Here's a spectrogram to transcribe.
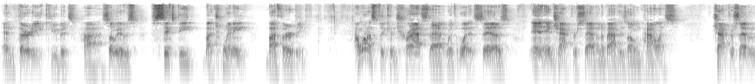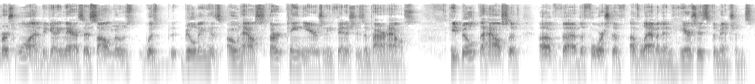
and 30 cubits high. So it was 60 by 20 by 30. I want us to contrast that with what it says in, in chapter 7 about his own palace chapter 7, verse 1, beginning there, it says Solomon was, was building his own house 13 years and he finished his entire house. He built the house of, of uh, the forest of, of Lebanon. Here's its dimensions.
